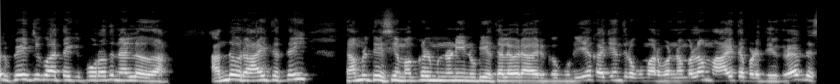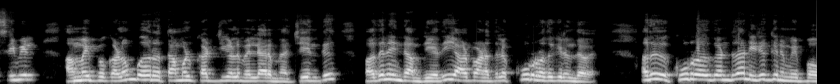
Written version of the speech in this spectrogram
ஒரு பேச்சுவார்த்தைக்கு போகிறது நல்லதுதான். அந்த ஒரு ஆயத்தத்தை தமிழ் தேசிய மக்கள் முன்னணியினுடைய தலைவராக இருக்கக்கூடிய கஜேந்திரகுமார் பொன்னம்பலம் ஆயத்தப்படுத்தியிருக்கிறார். இந்த சிவில் அமைப்புகளும் வேறு தமிழ் கட்சிகளும் எல்லாருமே சேர்ந்து பதினைந்தாம் தேதி யாழ்ப்பாணத்தில் கூடுறதுக்கு இருந்தவர் அது கூடுறதுக்கு தான் இருக்கணும் இப்போ.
